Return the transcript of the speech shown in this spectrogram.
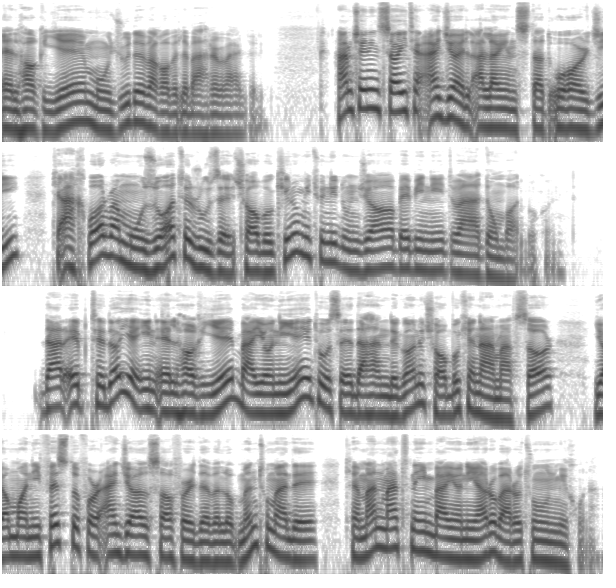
الحاقیه موجوده و قابل بهره برداری همچنین سایت agilealliance.org که اخبار و موضوعات روز چابکی رو می‌تونید اونجا ببینید و دنبال بکنید. در ابتدای این الحاقیه بیانیه توسعه دهندگان چابک نرم افزار یا مانیفستو فور اجایل سافر دیولپمنت اومده که من متن این بیانیه رو براتون می‌خونم.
